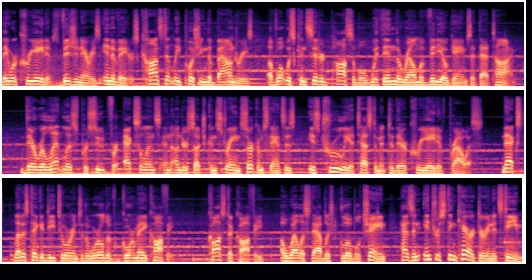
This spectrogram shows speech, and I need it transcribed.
they were creatives, visionaries, innovators, constantly pushing the boundaries of what was considered possible within the realm of video games at that time. Their relentless pursuit for excellence and under such constrained circumstances is truly a testament to their creative prowess. Next, let us take a detour into the world of gourmet coffee. Costa Coffee, a well-established global chain, has an interesting character in its team,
